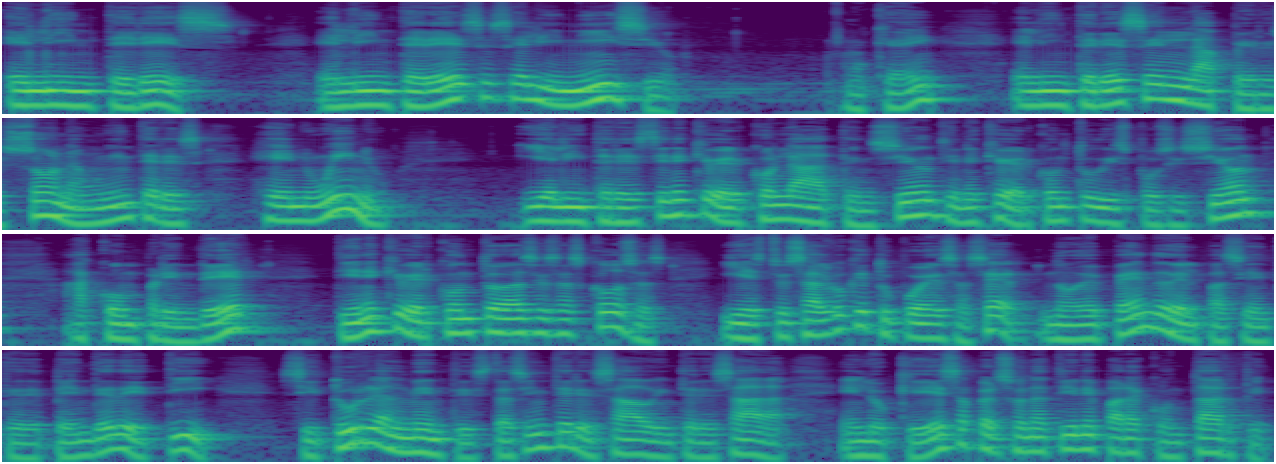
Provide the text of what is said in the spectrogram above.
el interés. El interés es el inicio. ¿ok? El interés en la persona, un interés genuino. Y el interés tiene que ver con la atención, tiene que ver con tu disposición a comprender, tiene que ver con todas esas cosas. Y esto es algo que tú puedes hacer, no depende del paciente, depende de ti. Si tú realmente estás interesado, interesada en lo que esa persona tiene para contarte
